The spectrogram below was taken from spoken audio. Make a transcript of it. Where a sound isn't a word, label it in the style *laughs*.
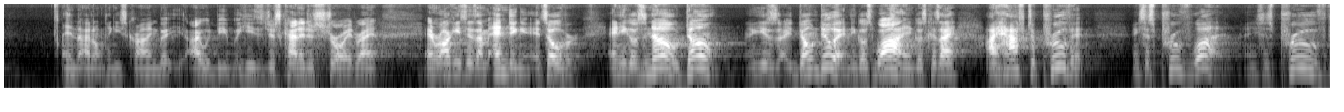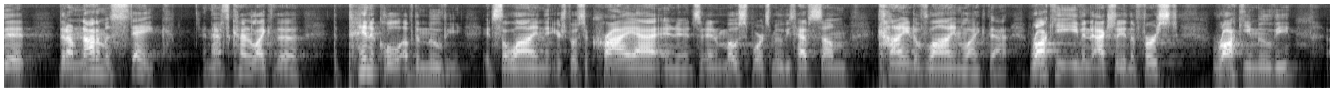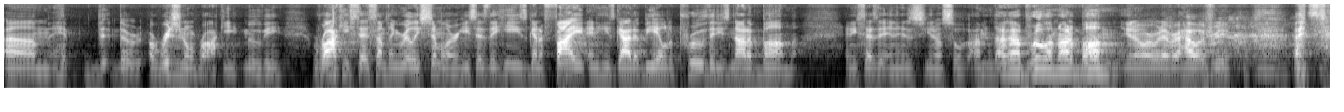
and I don't think he's crying, but I would be. But he's just kind of destroyed, right? And Rocky says, "I'm ending it. It's over." And he goes, "No, don't." And he goes, "Don't do it." And he goes, "Why?" And he goes, "Because I, I have to prove it." And he says, "Prove what?" And he says, Prove that, that I'm not a mistake. And that's kind of like the, the pinnacle of the movie. It's the line that you're supposed to cry at, and, it's, and most sports movies have some kind of line like that. Rocky, even actually in the first Rocky movie, um, the, the, original Rocky movie, Rocky says something really similar. He says that he's going to fight and he's got to be able to prove that he's not a bum. And he says it in his, you know, so I'm, I got to prove I'm not a bum, you know, or whatever, however. *laughs* that's,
